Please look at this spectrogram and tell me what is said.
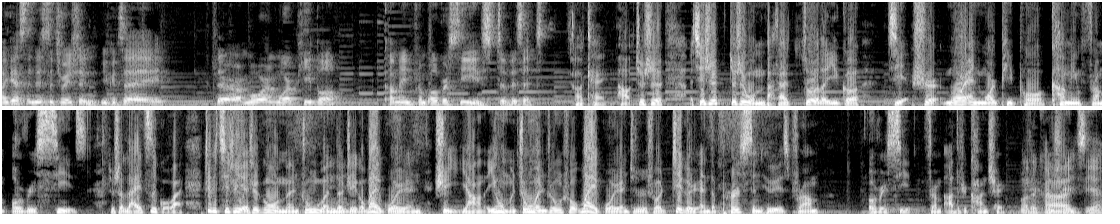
？I guess in this situation, you could say there are more and more people coming from overseas to visit. OK，好，就是其实就是我们把它做了一个解释，more and more people coming from overseas，就是来自国外。这个其实也是跟我们中文的这个外国人是一样的，因为我们中文中说外国人就是说这个人，the person who is from。 overseas from other country. Other countries, yeah.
